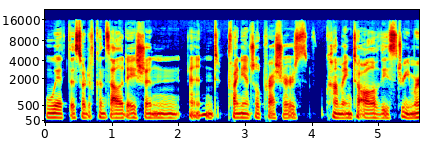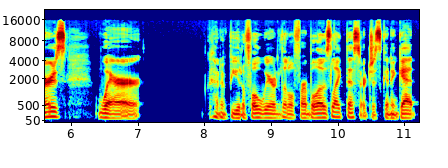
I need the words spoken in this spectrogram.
with the sort of consolidation and financial pressures coming to all of these streamers where kind of beautiful, weird little furbelows like this are just going to get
